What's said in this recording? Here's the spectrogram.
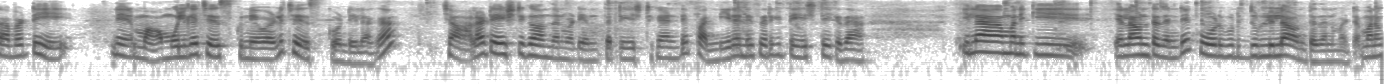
కాబట్టి నేను మామూలుగా చేసుకునేవాళ్ళు చేసుకోండి ఇలాగా. చాలా టేస్ట్గా ఉందన్నమాట. ఎంత టేస్ట్గా అంటే పన్నీర్ అనేసరికి టేస్టే కదా. ఇలా మనకి ఎలా ఉంటుందంటే కోడిగుడి దుళ్ళులా ఉంటుంది అనమాట మనం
